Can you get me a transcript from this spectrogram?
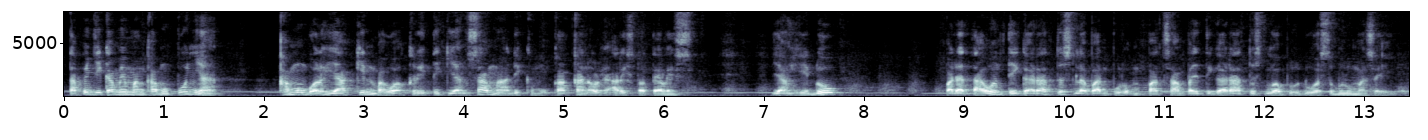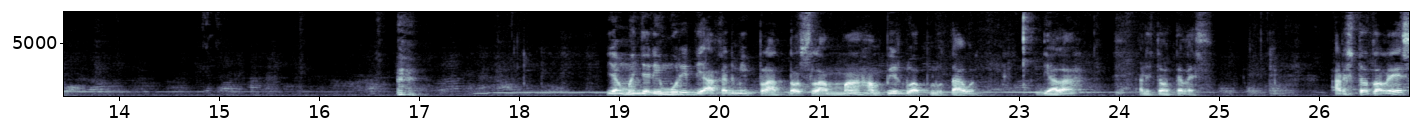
Tapi jika memang kamu punya, kamu boleh yakin bahwa kritik yang sama dikemukakan oleh Aristoteles yang hidup pada tahun 384 sampai 322 sebelum Masehi. Yang menjadi murid di Akademi Plato selama hampir 20 tahun. Dialah Aristoteles. Aristoteles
